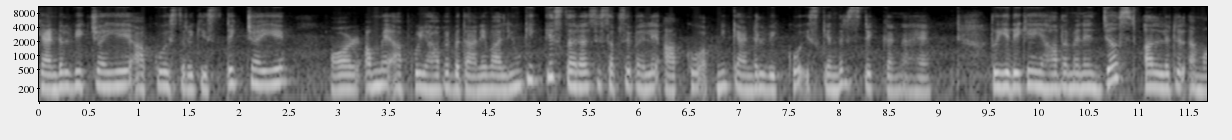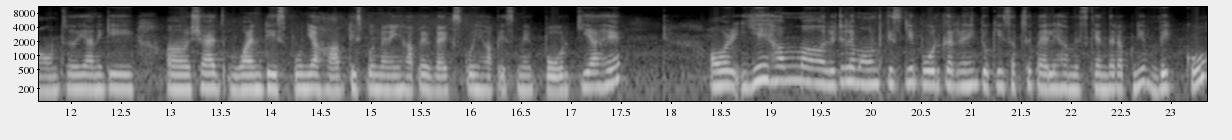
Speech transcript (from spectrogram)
कैंडल विक चाहिए, आपको इस तरह की स्टिक चाहिए। और अब मैं आपको यहाँ पे बताने वाली हूँ कि किस तरह से सबसे पहले आपको अपनी कैंडल विक को इसके अंदर स्टिक करना है। तो ये देखिए, यहाँ पे मैंने जस्ट अ लिटिल अमाउंट यानी कि शायद वन टीस्पून या हाफ़ टी स्पून मैंने यहाँ पे वैक्स को यहाँ पे इसमें पोर किया है। और ये हम लिटिल अमाउंट किस लिए पोर कर रहे हैं? क्योंकि सबसे पहले हम इसके अंदर अपनी विक को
